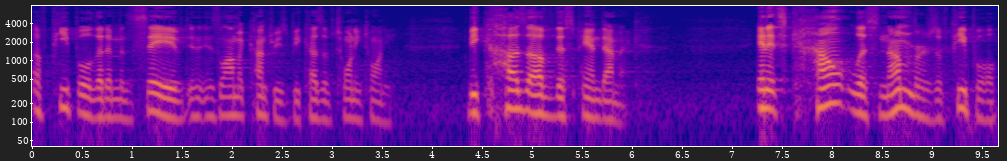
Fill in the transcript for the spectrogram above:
of people that have been saved in Islamic countries because of 2020, because of this pandemic. And it's countless numbers of people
